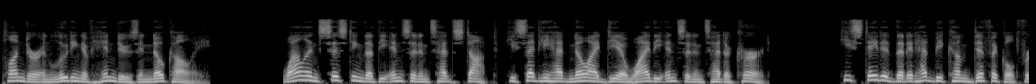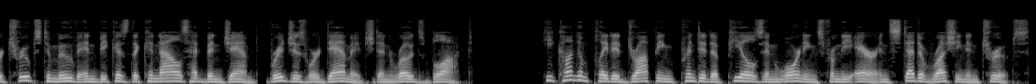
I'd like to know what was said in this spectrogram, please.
plunder and looting of Hindus in Noakhali. While insisting that the incidents had stopped, he said he had no idea why the incidents had occurred. He stated that it had become difficult for troops to move in because the canals had been jammed, bridges were damaged and roads blocked. He contemplated dropping printed appeals and warnings from the air instead of rushing in troops.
